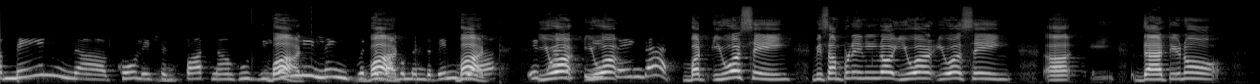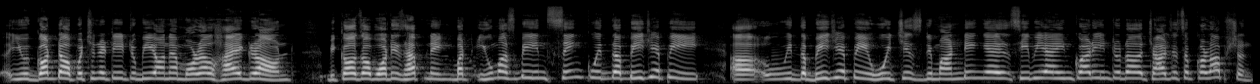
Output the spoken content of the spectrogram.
a main uh, coalition partner who's the But- only link with but- the government of India but is you are- you are- saying that. But you are saying, Ms. Ampareen Lyngdoh, you are you are saying uh, that you know you got the opportunity to be on a moral high ground because of what is happening, but you must be in sync with the BJP. Uh, with the BJP, which is demanding a CBI inquiry into the charges of corruption.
